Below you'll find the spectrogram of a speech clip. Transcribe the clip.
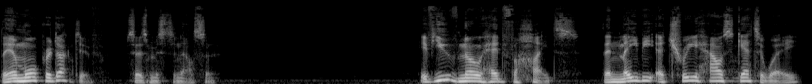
They are more productive, says Mr. Nelson. If you've no head for heights, then maybe a treehouse getaway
